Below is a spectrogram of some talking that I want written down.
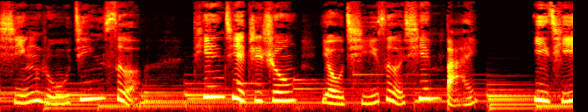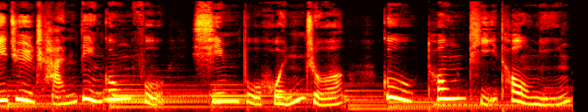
形如金色，天界之中有其色鲜白，以其具禅定功夫，心不浑浊，故通体透明。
